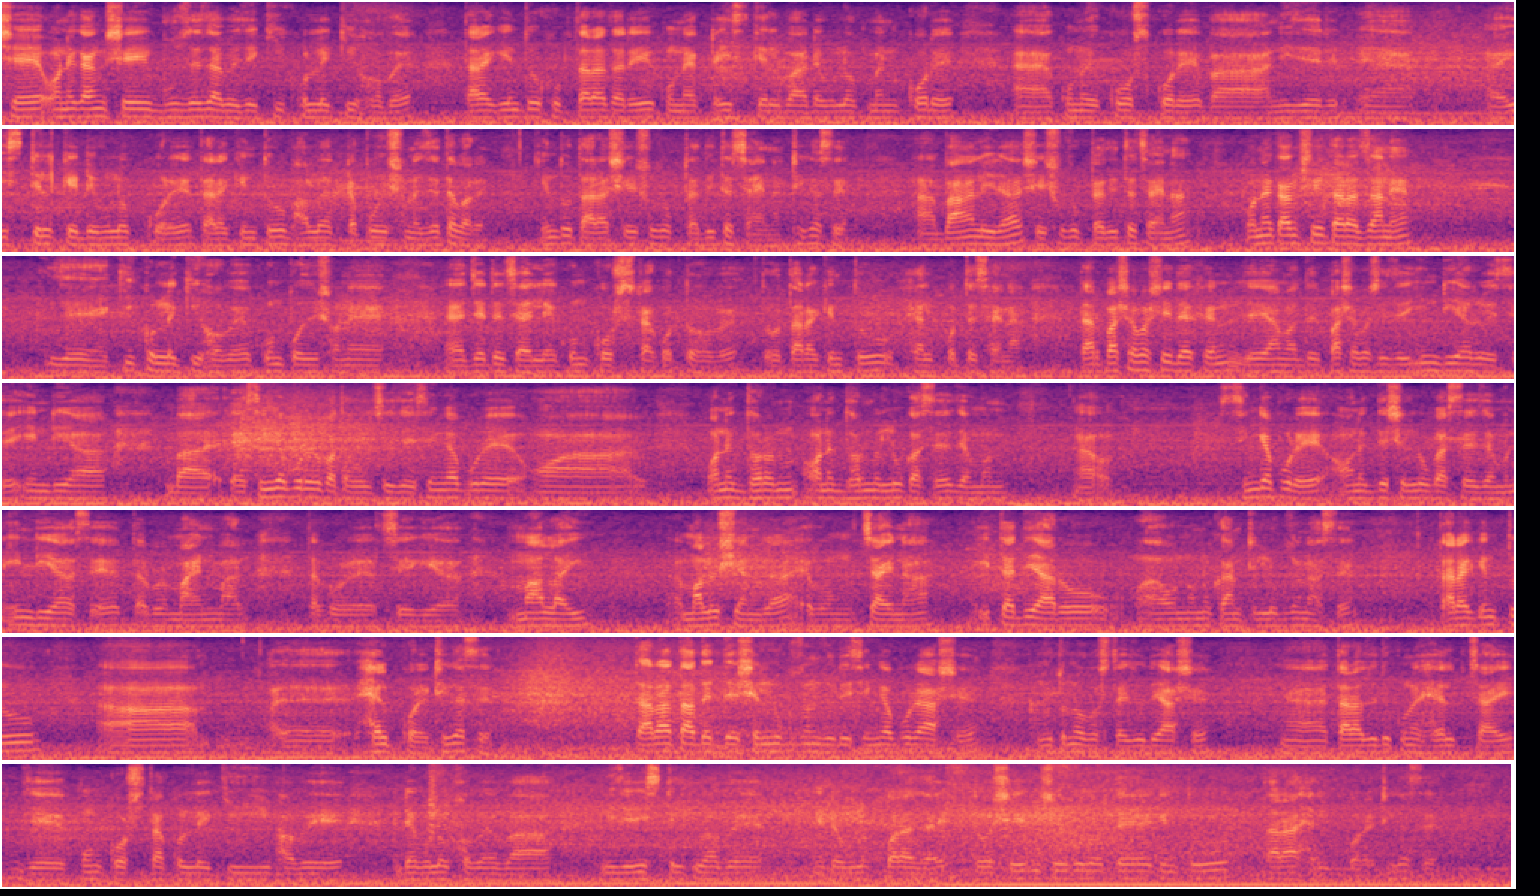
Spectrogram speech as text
সে অনেকাংশেই বুঝে যাবে যে কি করলে কি হবে। তারা কিন্তু খুব তাড়াতাড়ি কোনো একটা স্কেল বা ডেভেলপমেন্ট করে কোনো কোর্স করে বা নিজের স্কিলকে ডেভেলপ করে তারা কিন্তু ভালো একটা পজিশনে যেতে পারে। কিন্তু তারা সেই সুযোগটা দিতে চায় না, ঠিক আছে? বাঙালিরা সেই সুযোগটা দিতে চায় না। অনেকাংশেই তারা জানে যে কি করলে কি হবে, কোন পজিশনে যেতে চাইলে কোন কোর্সটা করতে হবে। তো তারা কিন্তু হেল্প করতে চায় না। তার পাশাপাশি দেখেন যে আমাদের পাশাপাশি যে ইন্ডিয়া রয়েছে ইন্ডিয়া বা সিঙ্গাপুরের কথা বলছি যে সিঙ্গাপুরে অনেক ধরন, অনেক ধর্মের লোক আছে। যেমন সিঙ্গাপুরে অনেক দেশের লোক আছে, যেমন ইন্ডিয়া আছে, তারপর মায়ানমার, তারপরে হচ্ছে গিয়া মালাই মালয়েশিয়ানরা এবং চায়না ইত্যাদি আরও অন্য অন্য কান্ট্রির লোকজন আছে। তারা কিন্তু হেল্প করে, ঠিক আছে? তারা তাদের দেশের লোকজন যদি সিঙ্গাপুরে আসে, নতুন অবস্থায় যদি আসে তারা যদি কোনো হেল্প চায় যে কোন কোর্সটা করলে কীভাবে ডেভেলপ হবে বা নিজের স্কিল কীভাবে ডেভেলপ করা যায়, তো সেই বিষয়গুলোতে কিন্তু তারা হেল্প করে, ঠিক আছে?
